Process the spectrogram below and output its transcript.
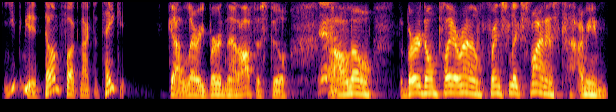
You'd be a dumb fuck not to take it. Got Larry Bird in that office still. I don't know. The Bird don't play around. French Lick's finest. I mean,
